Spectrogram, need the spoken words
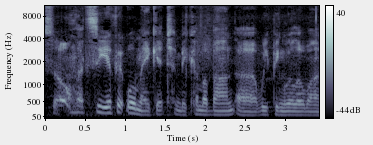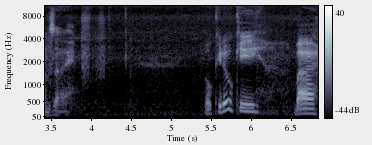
So let's see if it will make it and become a uh, weeping willow bonsai. Okie dokie. Bye.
